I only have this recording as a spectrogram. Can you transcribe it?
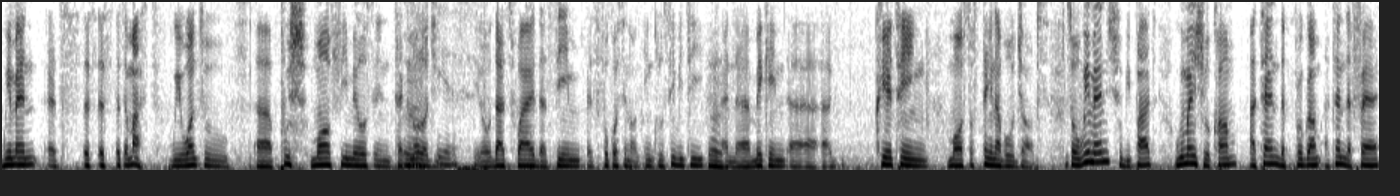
women, it's, it's, it's, it's a must. We want to uh, push more females in technology. Yes. You know, that's why the theme is focusing on inclusivity Mm. and uh, making, uh, uh, creating more sustainable jobs. So women should be part. Women should come, attend the program, attend the fair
